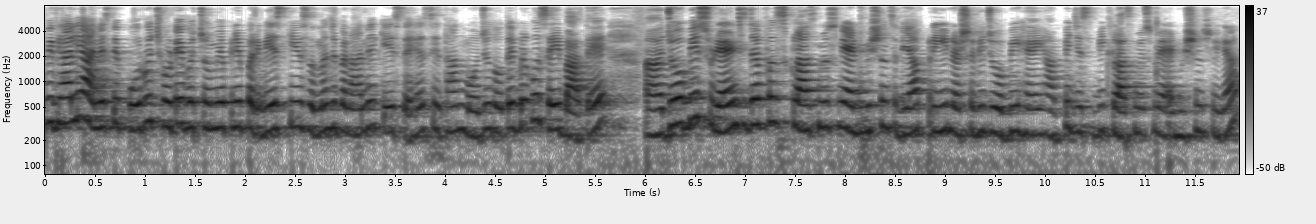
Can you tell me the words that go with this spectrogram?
विद्यालय आने से पूर्व छोटे बच्चों में अपने परिवेश की समझ बनाने के सहज सिद्धांत मौजूद होते हैं। बिल्कुल सही बात है। जो भी स्टूडेंट्स जब फ़र्स्ट क्लास में उसने एडमिशन लिया प्री नर्सरी जो भी है यहाँ पे, जिस भी क्लास में उसमें एडमिशन लिया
